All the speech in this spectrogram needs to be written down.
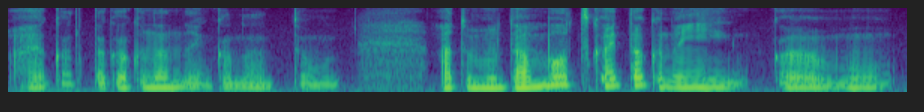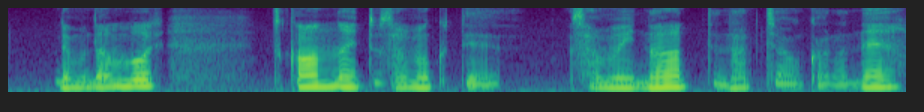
早く暖かくなんないかなって思う。あともう暖房使いたくないからもうでも暖房使わないと寒くて寒いなってなっちゃうからね。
